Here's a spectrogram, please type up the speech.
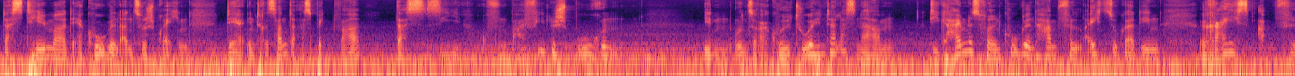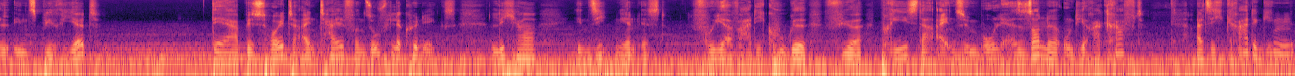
das Thema der Kugeln anzusprechen. Der interessante Aspekt war, dass sie offenbar viele Spuren in unserer Kultur hinterlassen haben. Die geheimnisvollen Kugeln haben vielleicht sogar den Reichsapfel inspiriert, der bis heute ein Teil von so vieler königlicher Insignien ist. Früher war die Kugel für Priester ein Symbol der Sonne und ihrer Kraft. Als ich gerade ging,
